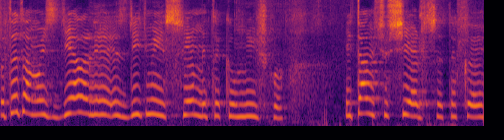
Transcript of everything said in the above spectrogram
вот это мы сделали с детьми, с всеми такую мишку. І там ще сердце таке.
